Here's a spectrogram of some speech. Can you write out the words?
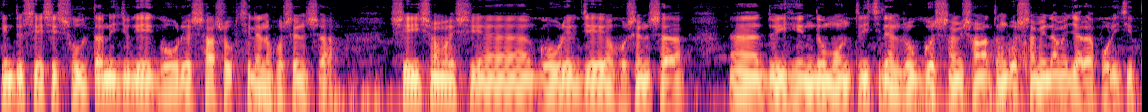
কিন্তু শেষে সুলতানি যুগে এই গৌড়ের শাসক ছিলেন হোসেন শাহ। সেই সময় গৌড়ের যে হোসেন শাহ দুই হিন্দু মন্ত্রী ছিলেন, রূপ গোস্বামী, সনাতন গোস্বামী নামে যারা পরিচিত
